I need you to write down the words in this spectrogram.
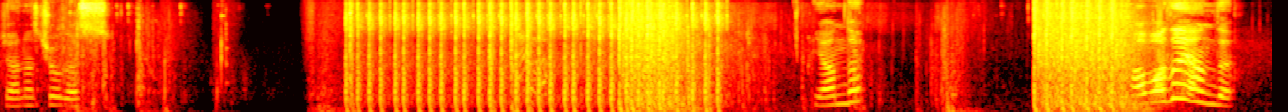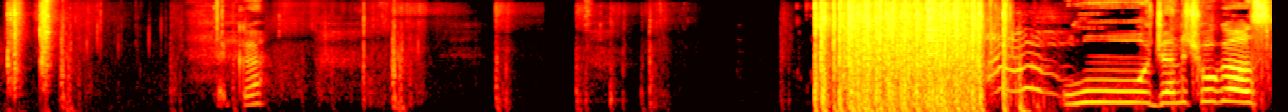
Cana çok az. Yandı. Havada yandı. Dakika. Oo canı çok az.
